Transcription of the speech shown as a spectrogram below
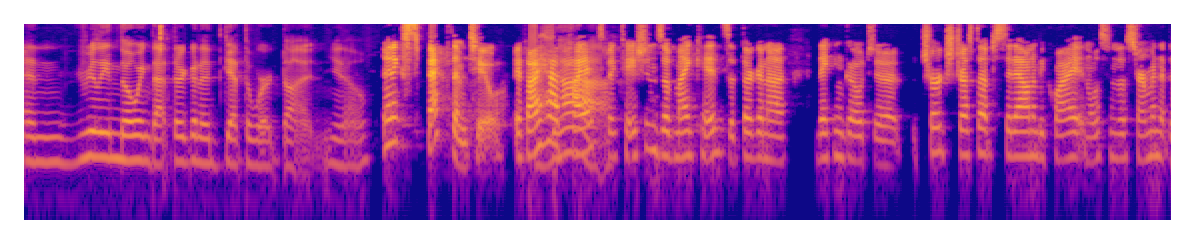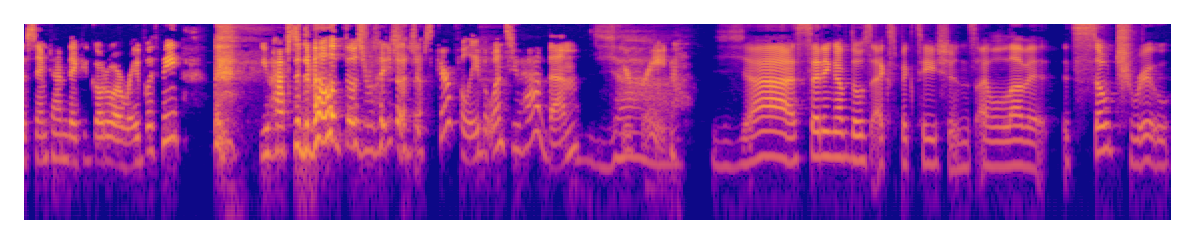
and really knowing that they're going to get the work done, you know. And expect them to. If I have high expectations of my kids that they're going to they can go to church dressed up, sit down and be quiet and listen to the sermon at the same time they could go to a rave with me. Like, you have to develop those relationships carefully, but once you have them, Yeah. You're great. Yeah, setting up those expectations. I love it. It's so true.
